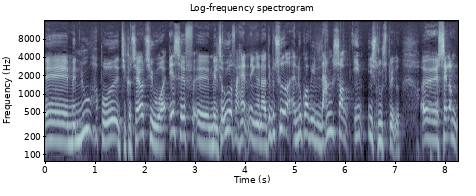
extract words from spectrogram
Øh, men nu har både de konservative og SF øh, meldt sig ud af forhandlingerne, og det betyder, at nu går vi langsomt ind i slutspillet. Øh, selvom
